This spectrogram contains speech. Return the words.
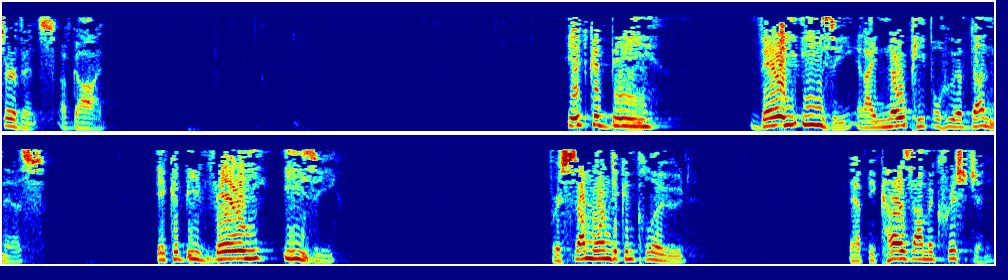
servants of God. It could be very easy, and I know people who have done this. It could be very easy for someone to conclude that because I'm a Christian,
